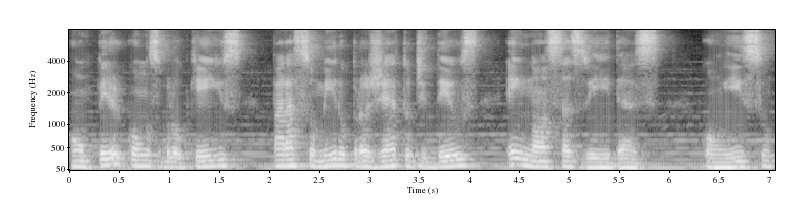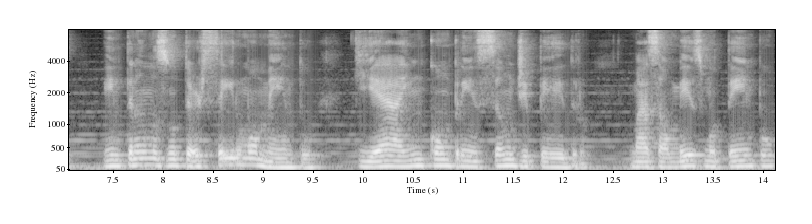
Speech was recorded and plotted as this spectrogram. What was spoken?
romper com os bloqueios para assumir o projeto de Deus em nossas vidas. Com isso, entramos no terceiro momento, que é a incompreensão de Pedro, mas ao mesmo tempo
